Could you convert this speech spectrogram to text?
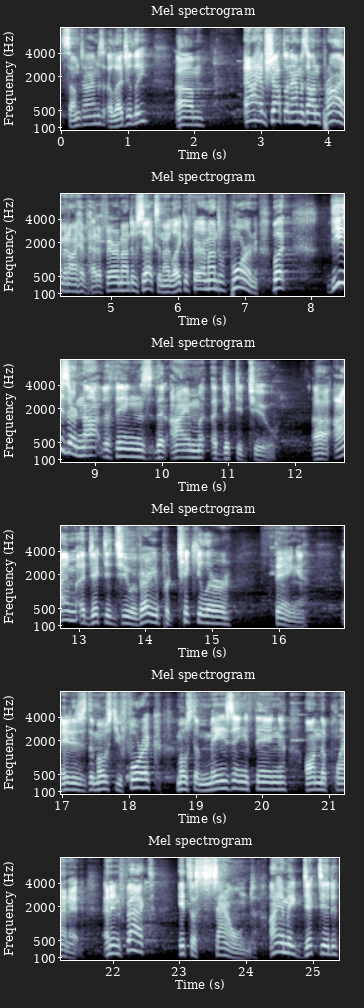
sometimes, allegedly. Um, and I have shopped on Amazon Prime, and I have had a fair amount of sex, and I like a fair amount of porn. But these are not the things that I'm addicted to. Uh, I'm addicted to a very particular thing. It is the most euphoric, most amazing thing on the planet. And in fact, it's a sound. I am addicted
